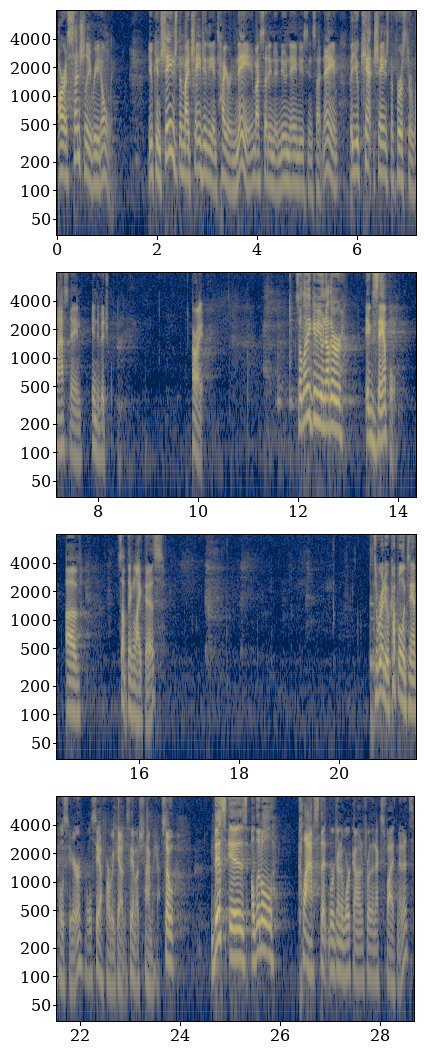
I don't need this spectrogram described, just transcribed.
are essentially read-only. You can change them by changing the entire name, by setting a new name using set name, but you can't change the first or last name individually. All right. So let me give you another example of something like this. So we're gonna do a couple examples here. We'll see how far we get, see how much time we have. So this is a little class that we're gonna work on for the next five minutes.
